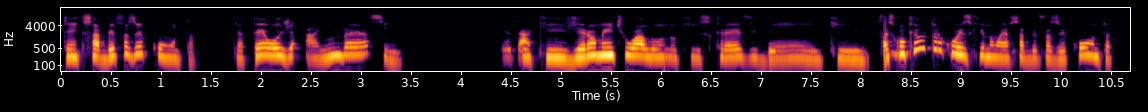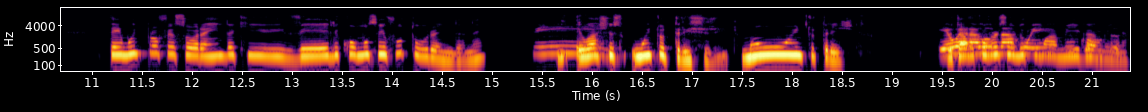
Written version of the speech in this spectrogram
tem que saber fazer conta, porque até hoje ainda é assim. Exato. Porque geralmente o aluno que escreve bem, que faz qualquer outra coisa que não é saber fazer conta, tem muito professor ainda que vê ele como sem futuro ainda, né? Sim. Eu acho isso muito triste, gente. Muito triste. Eu, eu tava conversando com uma amiga minha.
